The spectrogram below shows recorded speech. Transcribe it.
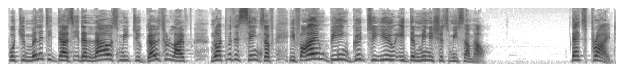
What humility does, it allows me to go through life not with a sense of, if I'm being good to you, it diminishes me somehow. That's pride.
